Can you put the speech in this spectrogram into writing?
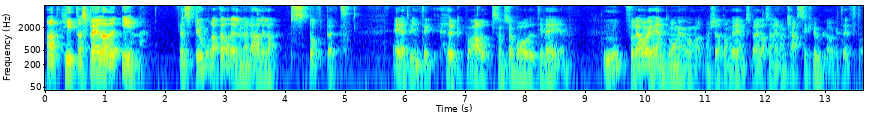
att hitta spelare in. Den stora fördelen med det här lilla stoppet är att vi inte högg på allt som såg bra ut i VM. Mm. För det har ju hänt många gånger att man köper en VM-spelare och sen är de kass i klubblaget efter.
